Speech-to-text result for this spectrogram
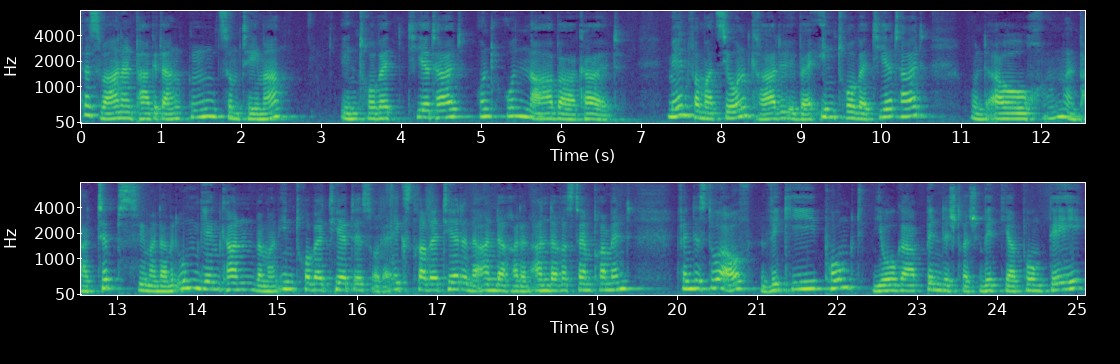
Das waren ein paar Gedanken zum Thema Introvertiertheit und Unnahbarkeit. Mehr Informationen gerade über Introvertiertheit und auch hm, ein paar Tipps, wie man damit umgehen kann, wenn man introvertiert ist oder extravertiert und der andere hat ein anderes Temperament, findest du auf wiki.yoga-vidya.de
